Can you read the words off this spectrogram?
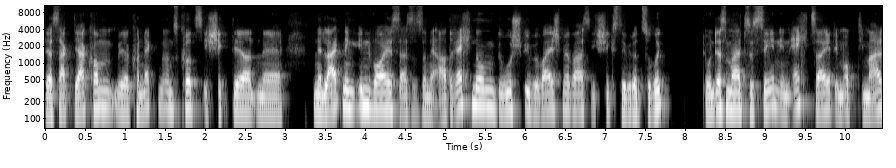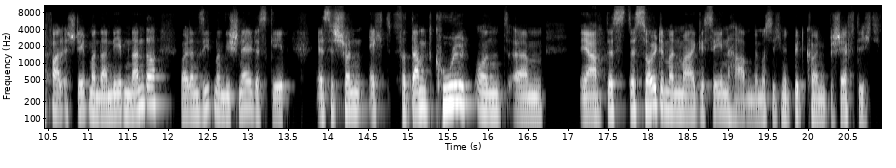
der sagt, ja, komm, wir connecten uns kurz, ich schicke dir eine, eine Lightning-Invoice, also so eine Art Rechnung, du überweist mir was, ich schicke es dir wieder zurück. Und das mal zu sehen in Echtzeit, im Optimalfall steht man da nebeneinander, weil dann sieht man, wie schnell das geht. Es ist schon echt verdammt cool und ähm, ja, das, das sollte man mal gesehen haben, wenn man sich mit Bitcoin beschäftigt.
